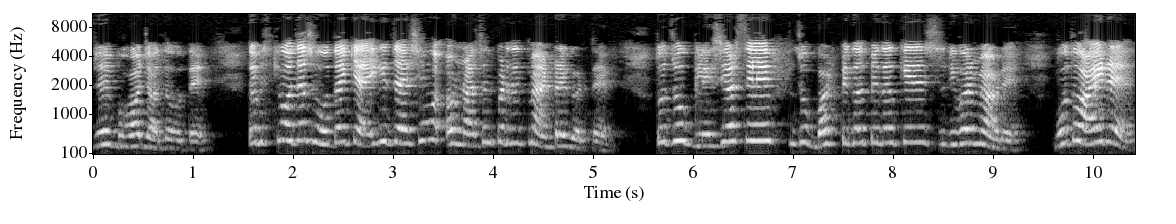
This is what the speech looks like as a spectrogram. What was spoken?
जो है बहुत ज़्यादा होता है। तो इसकी वजह से होता है क्या है कि जैसे वो अरुणाचल प्रदेश में एंटर करता है तो जो ग्लेशियर से जो बर्फ़ पिघल पिघल के रिवर में आ रहे हैं, वो तो आ ही रहे हैं।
